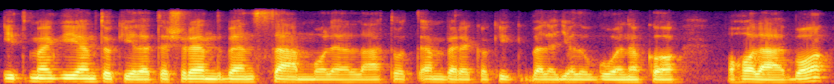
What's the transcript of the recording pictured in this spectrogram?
itt meg ilyen tökéletes rendben számmal ellátott emberek, akik belegyalogolnak a, a halálba.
